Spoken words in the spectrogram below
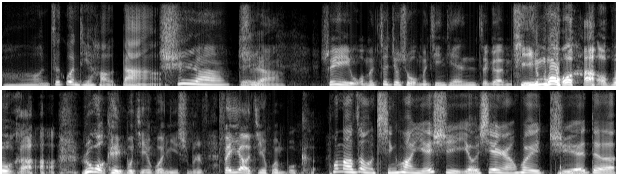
哦，你这个问题好大哦。是啊，是啊。所以，我们这就是我们今天这个题目，好不好？如果可以不结婚，你是不是非要结婚不可？碰到这种情况，也许有些人会觉得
